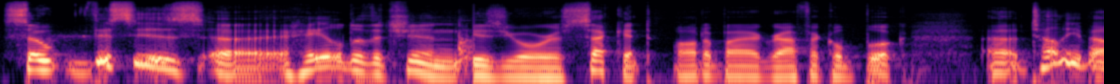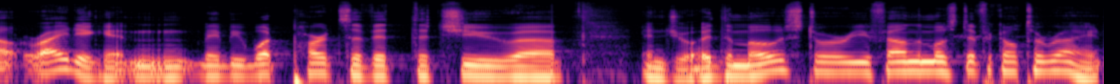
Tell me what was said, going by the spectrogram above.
So this is uh, "Hail to the Chin" is your second autobiographical book. Uh, tell me about writing it and maybe what parts of it that you uh, enjoyed the most or you found the most difficult to write.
